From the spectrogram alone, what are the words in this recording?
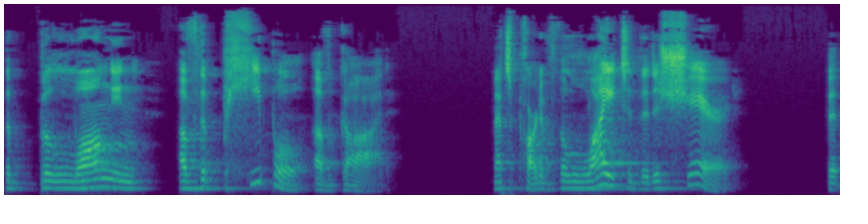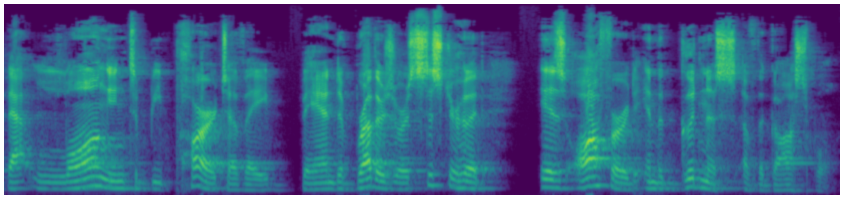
the belonging of the people of God. That's part of the light that is shared. That that longing to be part of a band of brothers or a sisterhood is offered in the goodness of the gospel.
